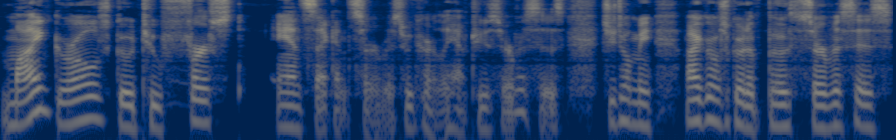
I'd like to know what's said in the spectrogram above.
my girls go to first and second service. We currently have two services. She told me my girls go to both services.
